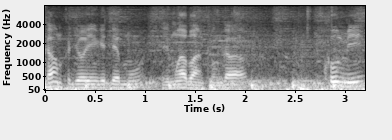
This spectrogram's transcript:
kampu gy'oyingiddemu erimu abantu nga kumi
